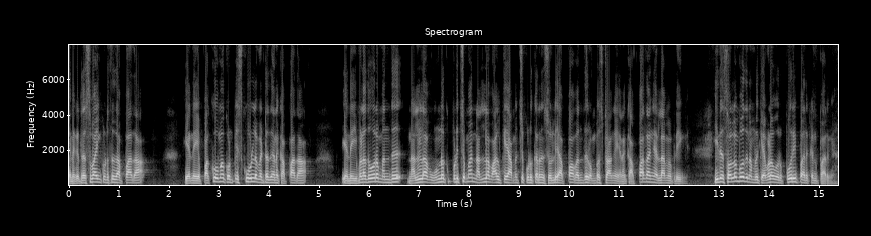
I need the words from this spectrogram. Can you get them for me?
எனக்கு ட்ரெஸ் வாங்கி கொடுத்தது அப்பா தான். என்னை பக்குவமாக கொண்டு போய் ஸ்கூலில் விட்டது எனக்கு அப்பா தான். என்னை இவ்வளோ தூரம் வந்து நல்லா உனக்கு பிடிச்ச மாதிரி நல்ல வாழ்க்கையை அமைச்சு கொடுக்குறேன்னு சொல்லி அப்பா வந்து ரொம்ப ஸ்ட்ராங்காக எனக்கு அப்பா தாங்க எல்லாமே அப்படிங்க. இதை சொல்லும்போது நம்மளுக்கு எவ்வளோ ஒரு பூரிப்பாக இருக்குன்னு பாருங்கள்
